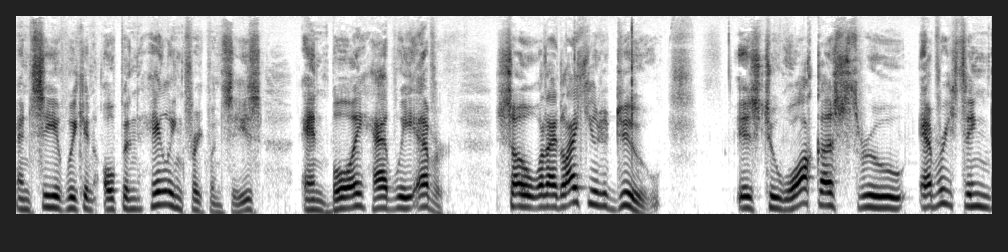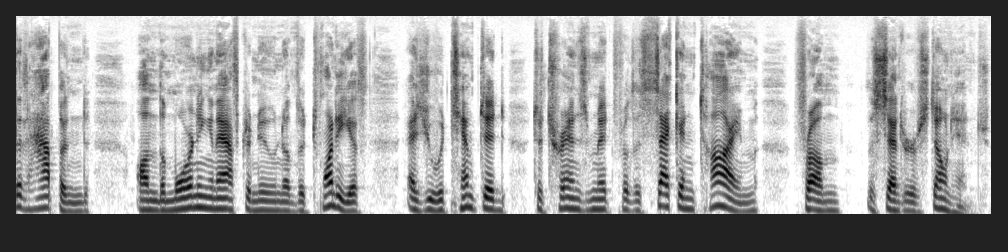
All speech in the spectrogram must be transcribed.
and see if we can open hailing frequencies. And boy, have we ever. So, what I'd like you to do is to walk us through everything that happened on the morning and afternoon of the 20th as you attempted to transmit for the second time from the center of Stonehenge.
